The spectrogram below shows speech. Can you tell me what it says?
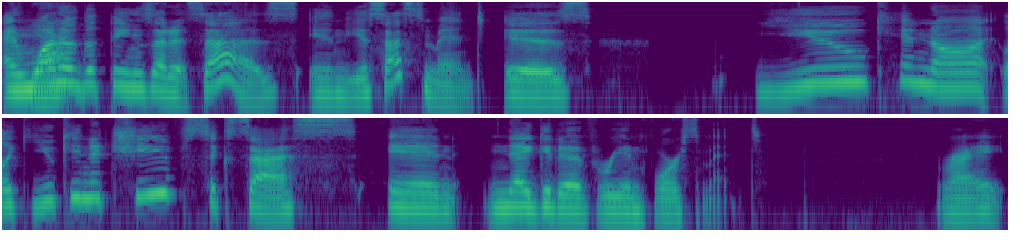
And one of the things that it says in the assessment is you cannot, like, you can achieve success in negative reinforcement, right?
